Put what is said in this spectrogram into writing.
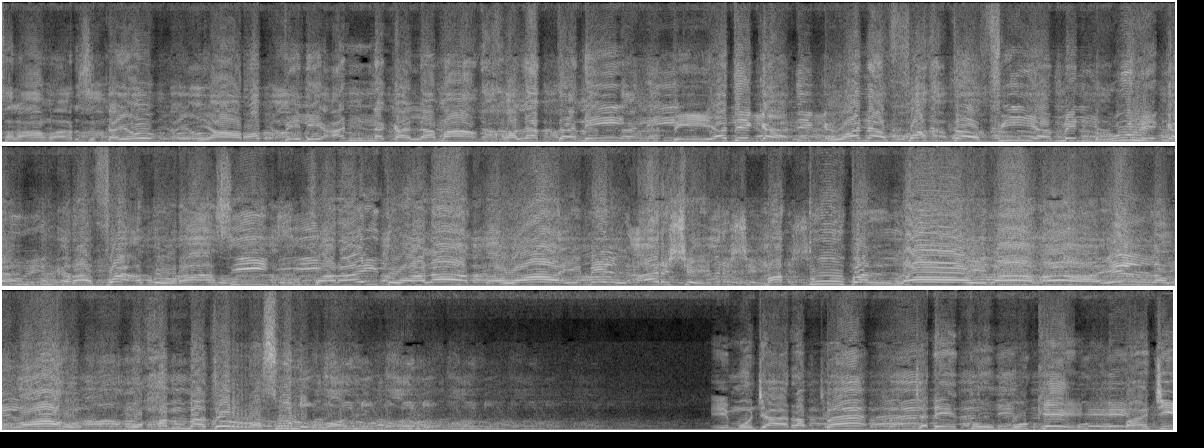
सलाम अर्ज़ कयो या रब्बि लिअन्नक लमा खलक़तनी बियदिक व नफख्त फिय मिन रूहिक रफअतु रासी फराइतु अला कवाइमिल अर्श मक्तूबन ला इलाहा इल्लल्लाह मुहम्मदुर रसूलुल्लाह ए मुंहिंजा रब जॾहिं तूं मूंखे पंहिंजी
